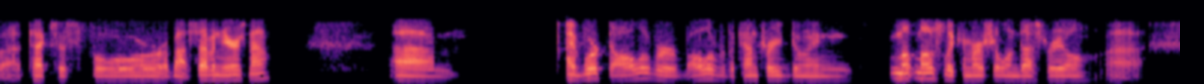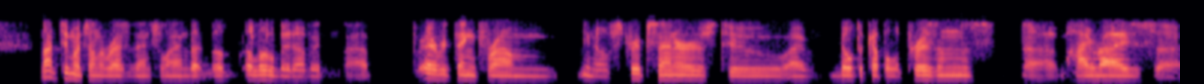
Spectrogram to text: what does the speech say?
uh, Texas for about seven years now. Um, I've worked all over all over the country doing mo- mostly commercial, industrial. Uh, not too much on the residential end, but a, a little bit of it. Uh, everything from you know strip centers to I've built a couple of prisons, uh, high rise uh,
